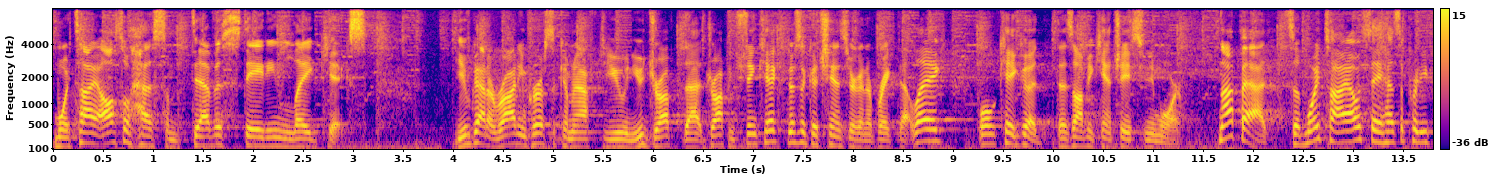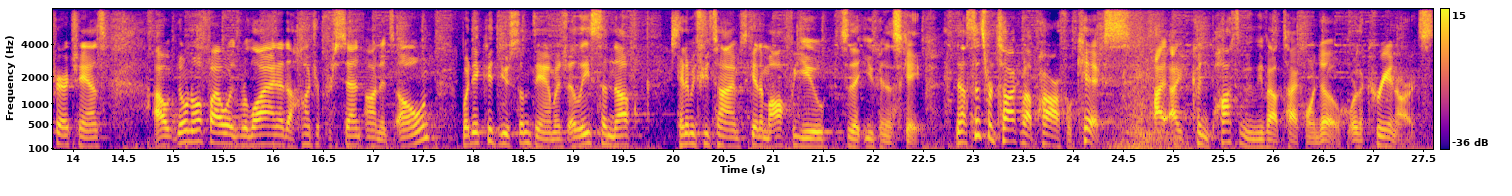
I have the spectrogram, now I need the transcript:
Muay Thai also has some devastating leg kicks. You've got a rotting person coming after you and you drop that dropping shin kick, there's a good chance you're gonna break that leg. Well, okay, good. The zombie can't chase you anymore. Not bad. So Muay Thai, I would say, has a pretty fair chance. I don't know if I would rely on it 100% on its own, but it could do some damage, at least enough hit him a few times, get him off of you so that you can escape. Now, since we're talking about powerful kicks, I, I, couldn't possibly leave out Taekwondo or the Korean arts.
